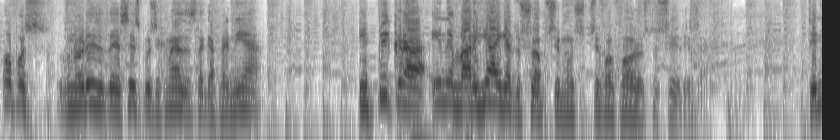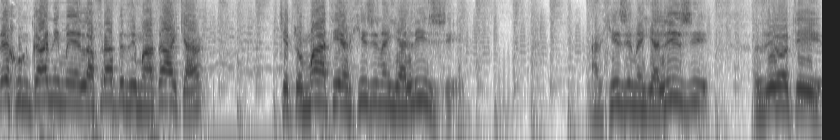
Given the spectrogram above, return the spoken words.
όπως γνωρίζετε εσείς που συχνάζετε στα καφενεία Η πίκρα είναι βαριά για τους όψιμους ψηφοφόρους του ΣΥΡΙΖΑ. Την έχουν κάνει με ελαφρά πηδηματάκια Και το μάτι αρχίζει να γυαλίζει. Αρχίζει να γυαλίζει διότι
